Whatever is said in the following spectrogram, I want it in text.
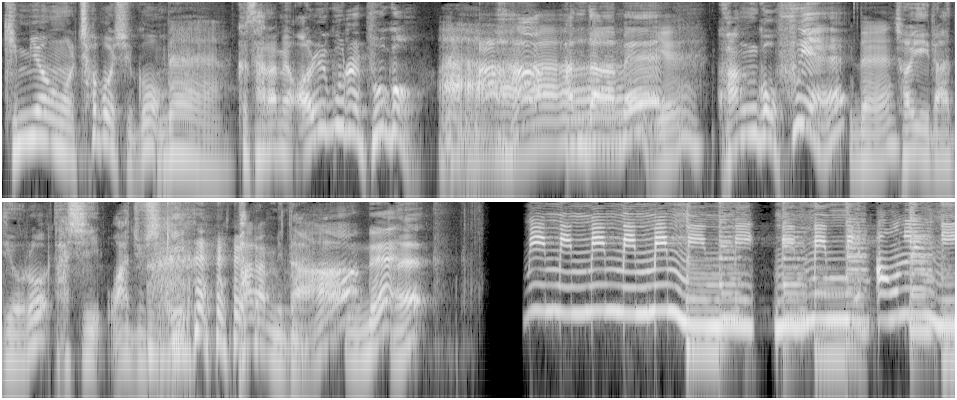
김영웅을 쳐보시고 네. 그 사람의 얼굴을 보고 아. 아하 한 다음에 예. 광고 후에 네. 저희 라디오로 다시 와주시기 바랍니다. 네. Me, me, only me,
